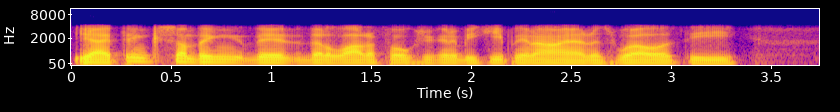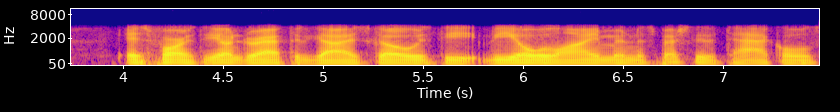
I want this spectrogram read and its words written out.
Yeah, I think something that, that a lot of folks are going to be keeping an eye on as well as the, as far as the undrafted guys go, is the the O linemen, especially the tackles.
